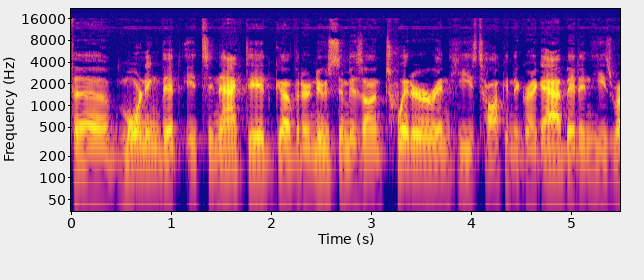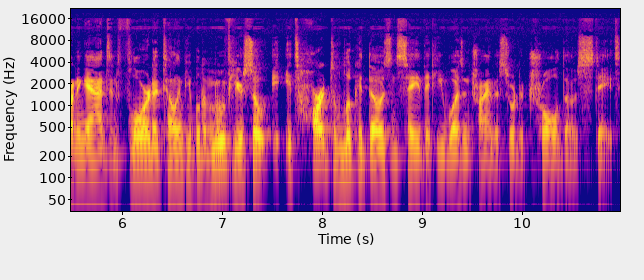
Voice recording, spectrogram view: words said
The morning that it's enacted, Governor Newsom is on Twitter and he's talking to Greg Abbott and he's running ads in Florida telling people to move here. So it's hard to look at those and say that he wasn't trying to sort of troll those states.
